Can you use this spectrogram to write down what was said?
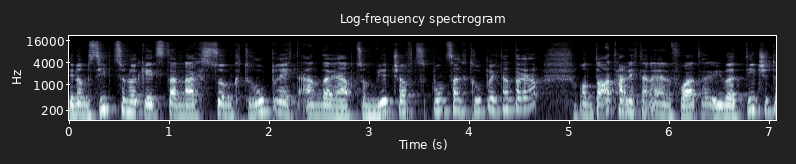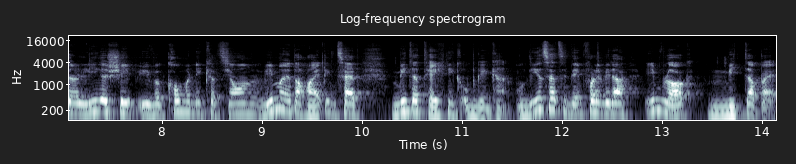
denn um 17 Uhr geht es dann nach St. Ruprecht an der Raab zum Wirtschaftsbund St. Ruprecht an der Raab. Und dort halte ich dann einen Vortrag über Digital Leadership, über Kommunikation, wie man in der heutigen Zeit mit der Technik umgehen kann. Und ihr seid in dem Fall wieder im Vlog mit dabei.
